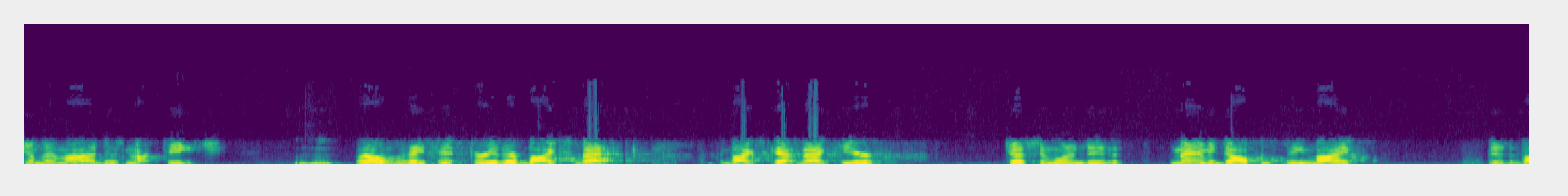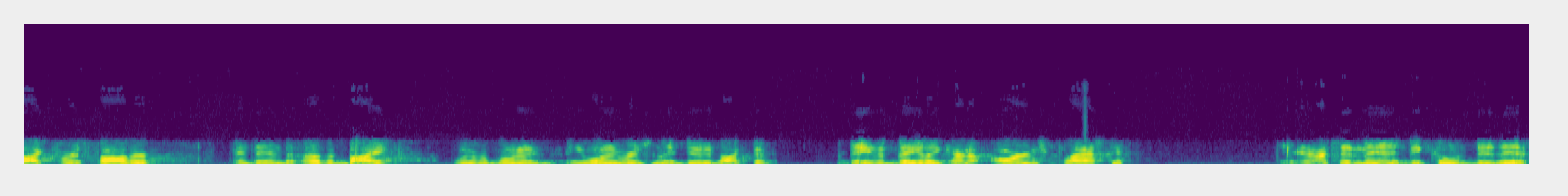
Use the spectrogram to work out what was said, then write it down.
MMI does not teach. Mm-hmm. Well, they sent three of their bikes back. The bikes got back here. Justin wanted to do the Miami Dolphins team bike, do the bike for his father, and then the other bike we were going to. He wanted to originally do like the David Bailey kind of orange plastic, and I said, man, it'd be cool to do this.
